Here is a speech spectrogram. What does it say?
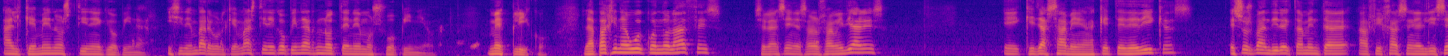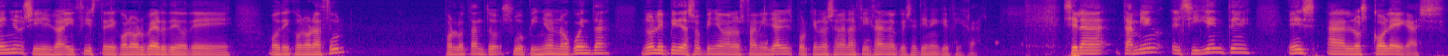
al que menos tiene que opinar. Y sin embargo, el que más tiene que opinar no tenemos su opinión. Me explico. La página web cuando la haces, se la enseñas a los familiares, eh, que ya saben a qué te dedicas. Esos van directamente a, fijarse en el diseño, si la hiciste de color verde o de, o de color azul. Por lo tanto, su opinión no cuenta. No le pidas opinión a los familiares porque no se van a fijar en lo que se tienen que fijar. Será, también el siguiente es a los colegas,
